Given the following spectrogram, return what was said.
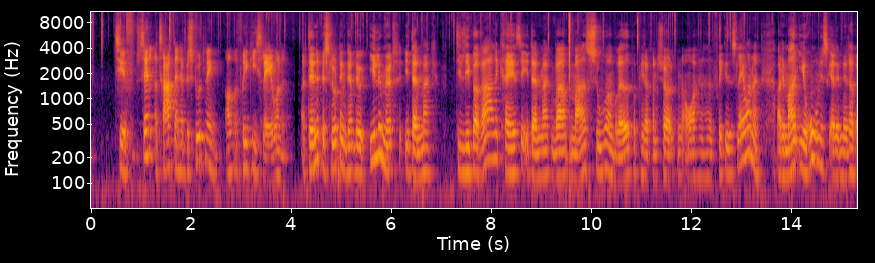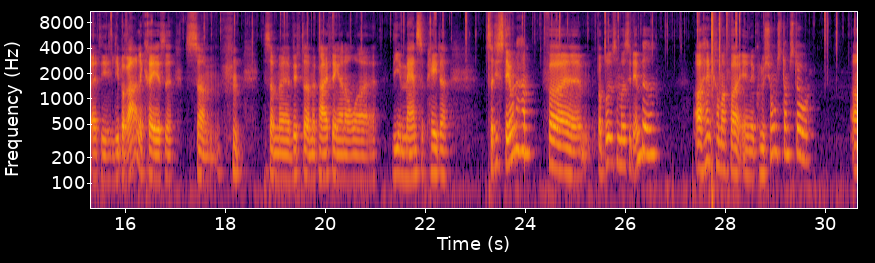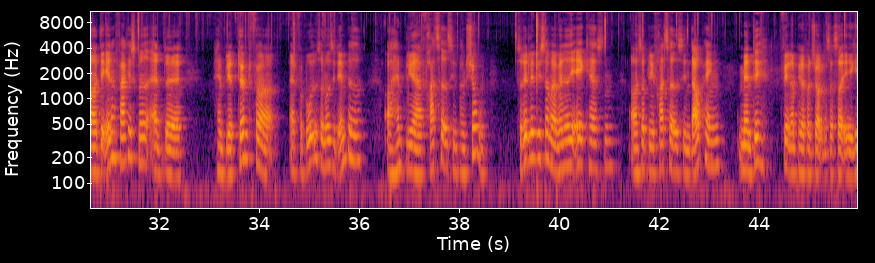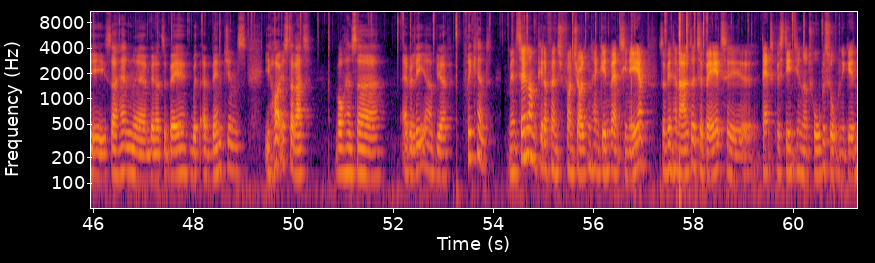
til selv at træffe den her beslutning om at frigive slaverne. Og denne beslutning den blev ildemødt i Danmark. De liberale kredse i Danmark var meget sure og vrede på Peter von Scholten over, at han havde frigivet slaverne. Og det er meget ironisk, at det netop er de liberale kredse, som, hm, som øh, vifter med pegefingeren over øh, The Emancipator. Så de stævner ham for øh, forbrydelser mod sit embede, og han kommer for en kommissionsdomstol, og det ender faktisk med, at øh, han bliver dømt for at forbryde sig mod sit embede, og han bliver frataget sin pension. Så det er lidt ligesom at være nede i A-kassen, og så blive frataget sine dagpenge. Men det finder Peter von Scholten sig så ikke i, så han øh, vender tilbage with a vengeance i højesteret, hvor han så appellerer og bliver frikendt. Men selvom Peter von Scholten han genvandt sin ære, så vendte han aldrig tilbage til Dansk Vestindien og tropezonen igen.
